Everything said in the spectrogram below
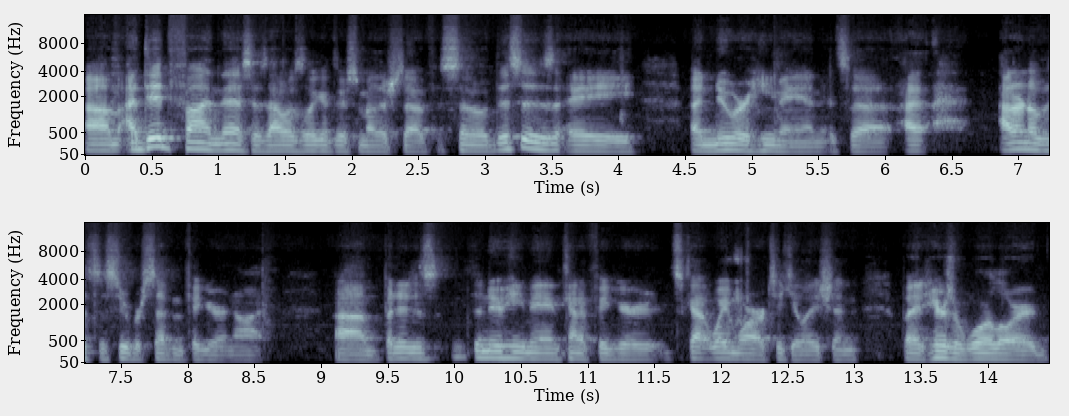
Um, I did find this as I was looking through some other stuff. So this is a a newer He-Man. It's a I I don't know if it's a Super Seven figure or not, um, but it is the new He-Man kind of figure. It's got way more articulation. But here's a Warlord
